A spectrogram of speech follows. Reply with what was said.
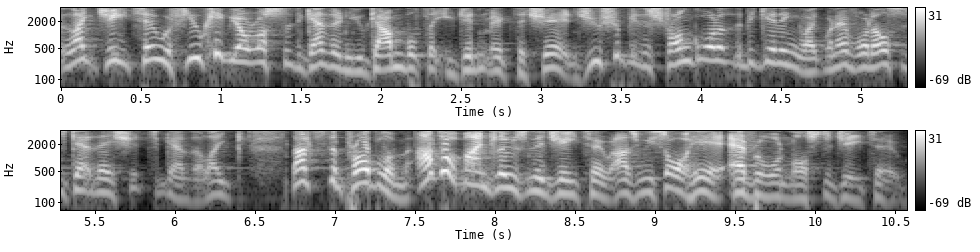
like G two, if you keep your roster together and you gambled that you didn't make the change, you should be the stronger one at the beginning. Like when everyone else is getting their shit together, like that's the problem. I don't mind losing to G two, as we saw here. Everyone lost to G two.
